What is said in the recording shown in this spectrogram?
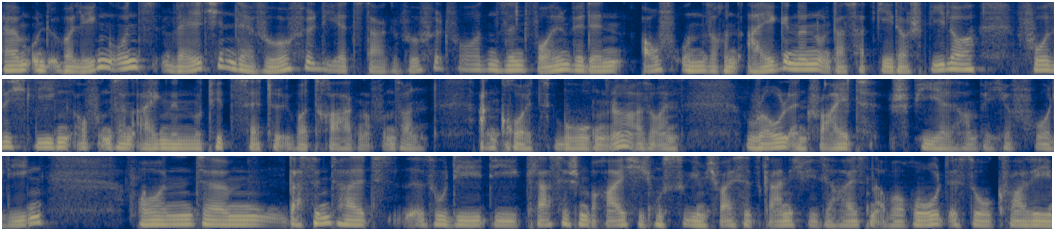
ähm, und überlegen uns, welchen der Würfel, die jetzt da gewürfelt worden sind, wollen wir denn auf unseren eigenen, und das hat jeder Spieler vor sich liegen, auf unseren eigenen Notizzettel übertragen, auf unseren Ankreuzbogen. Ne? Also ein Roll-and-Write-Spiel haben wir hier vorliegen. Und ähm, das sind halt so die, die klassischen Bereiche. Ich muss zugeben, ich weiß jetzt gar nicht, wie sie heißen, aber Rot ist so quasi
